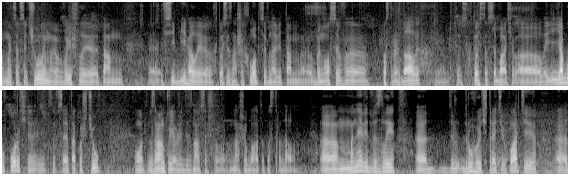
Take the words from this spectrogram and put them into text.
Ми це все чули. Ми вийшли там. Всі бігали, хтось із наших хлопців навіть там виносив постраждалих, тобто хтось це все бачив. Але я був поруч, я це все також чув. От, зранку я вже дізнався, що наших багато пострадало. Е, мене відвезли е, другою чи третьою партією е,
